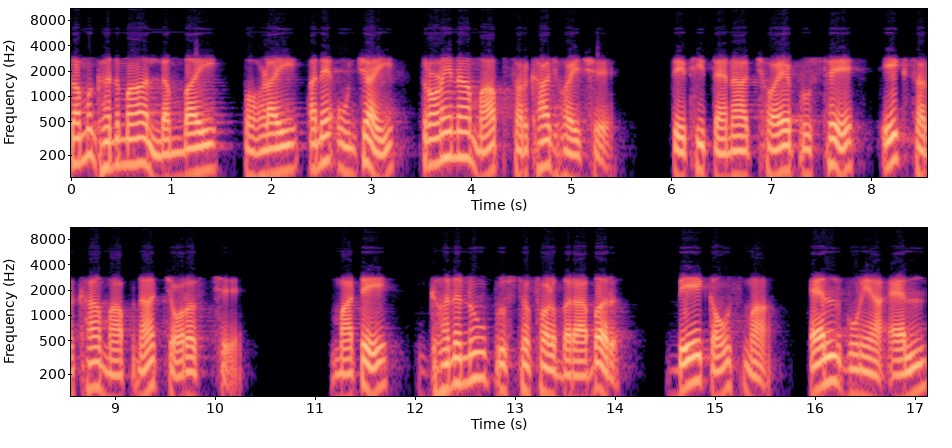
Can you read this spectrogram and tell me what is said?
સમઘનમાં લંબાઈ, પહોળાઈ અને ઊંચાઈ ત્રણેયના માપ સરખા જ હોય છે. તેથી તેના છએ પૃષ્ઠે એક સરખા માપના ચોરસ છે. માટે ઘનનું પૃષ્ઠફળ બરાબર બે કૌંસમાં એલ ગુણ્યા એલ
